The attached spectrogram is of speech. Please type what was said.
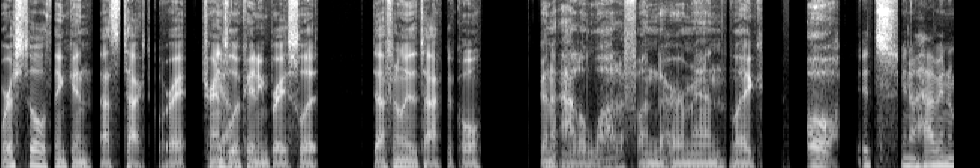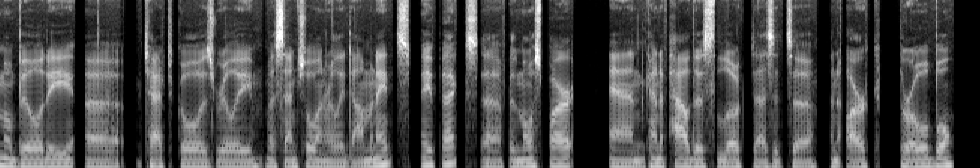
we're still thinking that's tactical, right? Translocating bracelet, definitely the tactical. Gonna add a lot of fun to her, man. Like, oh, It's you know having a mobility uh, tactical is really essential and really dominates Apex uh, for the most part. And kind of how this looked as it's a an arc throwable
